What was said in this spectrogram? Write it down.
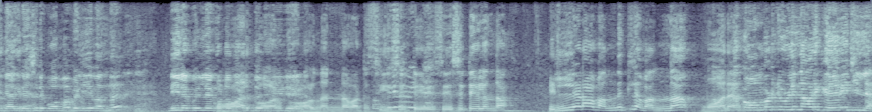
ഇനാഗ്രേഷന് പോകുമ്പോ വെളിയിൽ വന്ന് C C T V C C T വിയിൽ എന്താ? ഇല്ലടാ വന്നിട്ടില്ല. വന്ന മോനെ. കോമ്പൗണ്ടിന്റെ ഉള്ളിൽ നിന്ന് അവർ കേറിയിട്ടില്ല.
